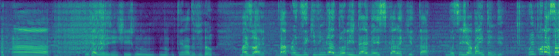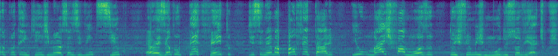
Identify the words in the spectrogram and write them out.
Brincadeira, gente, isso não, não tem nada a ver não. Mas olha, dá pra dizer que Vingadores deve a esse cara aqui, tá? E você já vai entender. O Encoraçado Potemkin, de 1925, é o exemplo perfeito de cinema panfletário e o mais famoso dos filmes mudos soviéticos.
